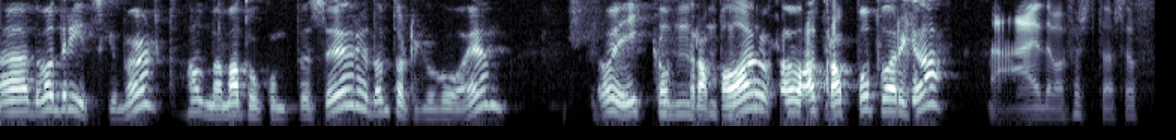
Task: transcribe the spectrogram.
Eh, det var dritskummelt. Hadde med meg to kompiser. De turte ikke å gå inn. Og gikk opp trappa der. Det var trapp opp, var det ikke det? Nei, det var første etasje. altså.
